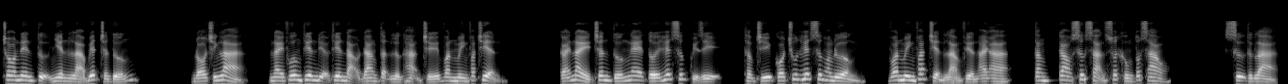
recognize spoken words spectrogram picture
cho nên tự nhiên là biết chân tướng. Đó chính là, này phương thiên địa thiên đạo đang tận lực hạn chế văn minh phát triển. Cái này chân tướng nghe tới hết sức quỷ dị, thậm chí có chút hết sức hoang đường, văn minh phát triển làm phiền ai a, tăng cao sức sản xuất không tốt sao? Sự thực là,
